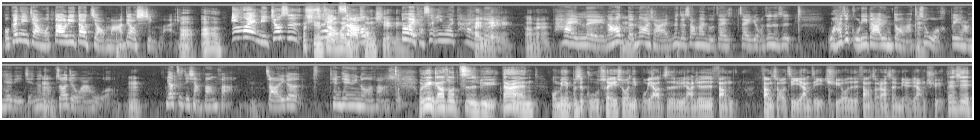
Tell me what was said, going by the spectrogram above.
我跟你讲，我倒立到脚麻掉醒来，哦啊，因为你就是不行，这样会脑充血呢，对，可是因为太累。OK，太累，然后等弄完小孩，嗯、那个上班族再再用，真的是，我还是鼓励大家运动啦。嗯、可是我非常可以理解那种朝九晚五哦，嗯，要自己想方法，嗯、找一个天天运动的方式。我觉得你刚刚说自律，当然我们也不是鼓吹说你不要自律，然后就是放放手自己让自己去，或者是放手让身边人这样去，但是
